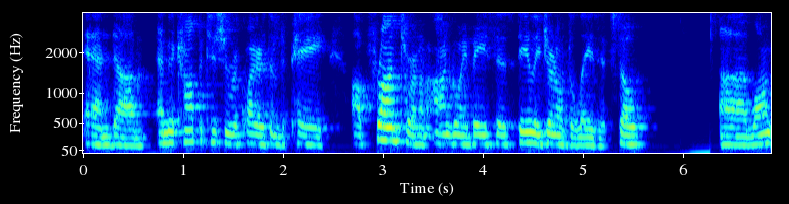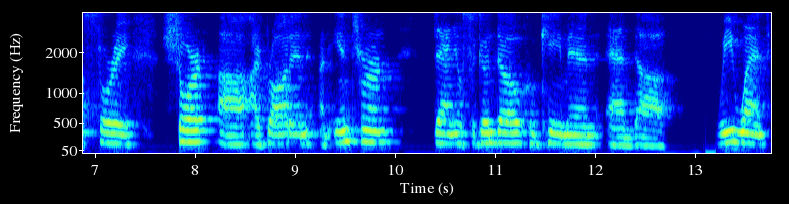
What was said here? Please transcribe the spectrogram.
And um, and the competition requires them to pay upfront or on an ongoing basis. Daily Journal delays it. So, uh, long story short, uh, I brought in an intern, Daniel Segundo, who came in and uh, we went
